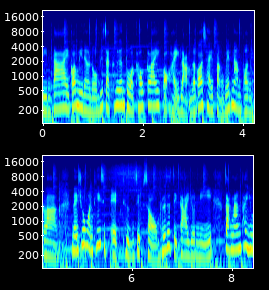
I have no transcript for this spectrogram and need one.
จีนใต้ก็มีแนวโน้มที่จะเคลื่อนตัวเข้าใกล้เกาะไหหลำแล้วก็ชายฝั่งเวียดนามตอนกลาง ในช่วงวันที่ 11 ถึง 12 พฤศจิกายนนี้ จากนั้นพายุ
